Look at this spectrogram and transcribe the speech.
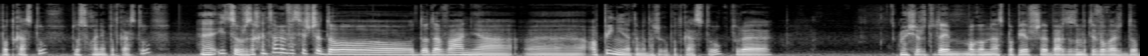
podcastów, do słuchania podcastów. E, I cóż, zachęcamy Was jeszcze do dodawania opinii na temat naszego podcastu, które myślę, że tutaj mogą nas po pierwsze bardzo zmotywować do,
